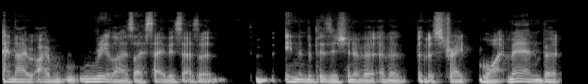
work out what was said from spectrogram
And I, I realize I say this as a in the position of a, of a, of a straight white man, but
